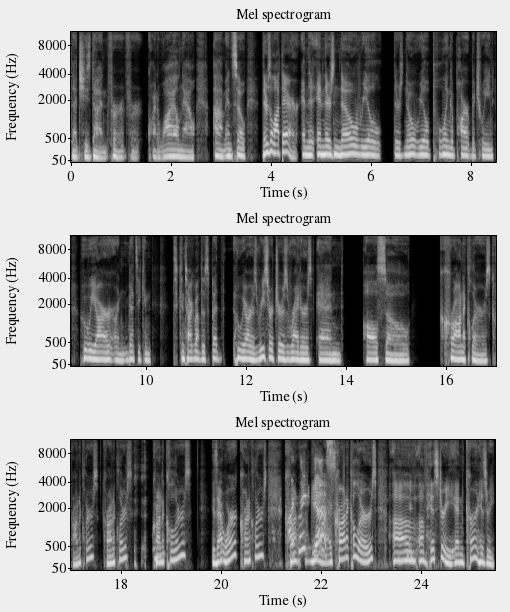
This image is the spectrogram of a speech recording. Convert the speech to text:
that she's done for for quite a while now. Um, and so there's a lot there, and the, and there's no real there's no real pulling apart between who we are, and Betsy can can talk about this, but who we are as researchers, writers, and also chroniclers, chroniclers, chroniclers, chroniclers. Is that word? Chroniclers? Chron- I think yeah, yes. Chroniclers of, of history and current history.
